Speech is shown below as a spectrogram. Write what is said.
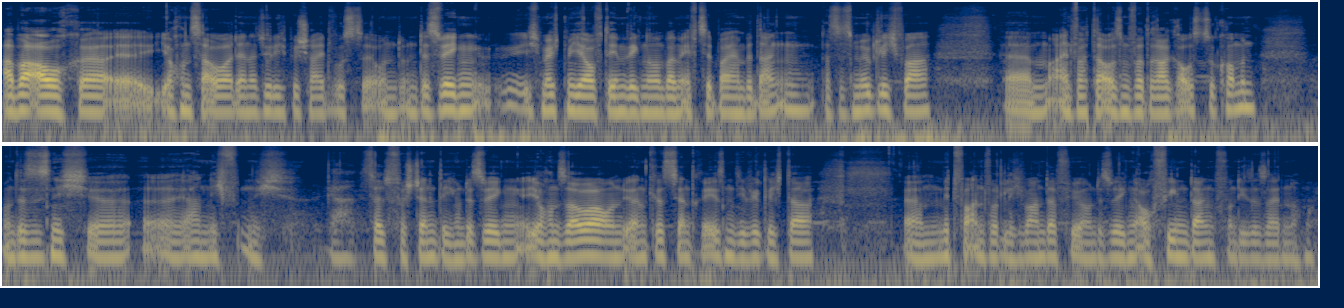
aber auch äh, Jochen Sauer, der natürlich Bescheid wusste. Und, und deswegen, ich möchte mich auf dem Weg nochmal beim FC Bayern bedanken, dass es möglich war, ähm, einfach da aus dem Vertrag rauszukommen. Und das ist nicht, äh, äh ja, nicht, nicht ja, selbstverständlich. Und deswegen Jochen Sauer und Jan Christian Dresen, die wirklich da ähm, mitverantwortlich waren dafür. Und deswegen auch vielen Dank von dieser Seite nochmal.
